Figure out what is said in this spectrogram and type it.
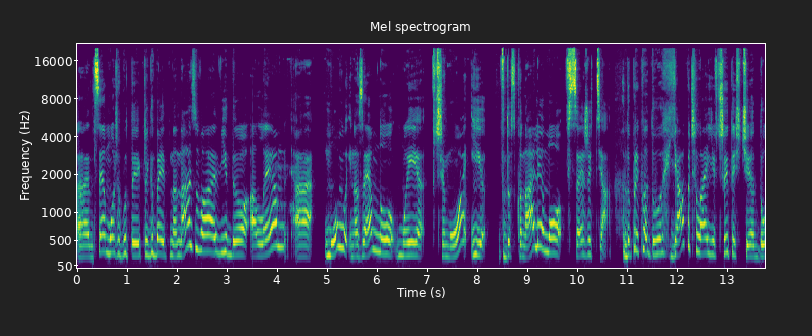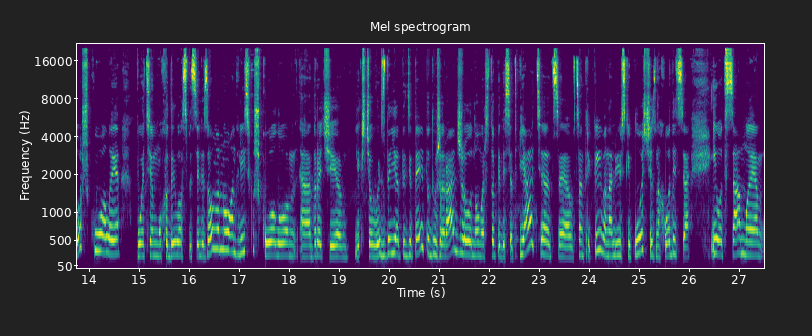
Е, Це може бути клікбейтна назва відео, але е, мову іноземну ми вчимо і вдосконалюємо все життя. До прикладу, я почала її вчити ще до школи, потім ходила в спеціалізовану англійську школу. До речі, якщо ви здаєте дітей, то дуже раджу. Номер 155, це в центрі Києва на Львівській площі знаходиться. І от саме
